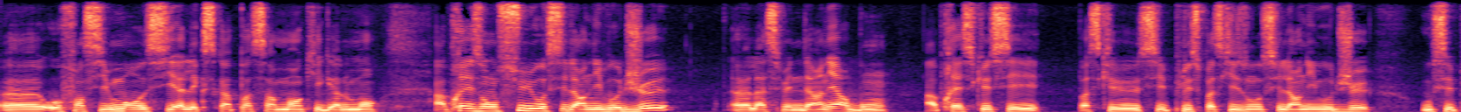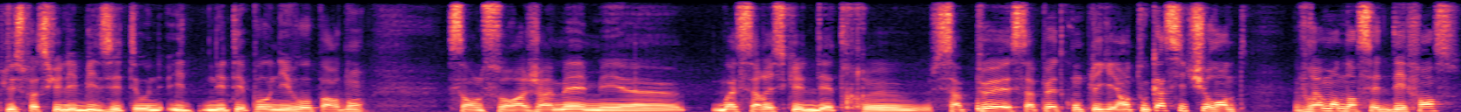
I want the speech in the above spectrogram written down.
Euh, offensivement aussi, Alex Kappa, ça manque également. Après, ils ont su aussi leur niveau de jeu euh, la semaine dernière. Bon, après, est-ce que c'est parce que c'est plus parce qu'ils ont aussi leur niveau de jeu ou c'est plus parce que les Bills n'étaient pas au niveau, pardon? Ça on le saura jamais, mais euh, ouais, ça risque d'être, euh, ça peut, ça peut être compliqué. En tout cas, si tu rentres vraiment dans cette défense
